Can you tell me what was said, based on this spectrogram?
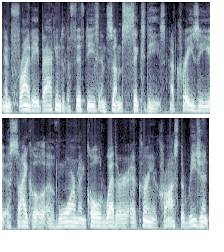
and Friday back into the 50s and some 60s. A crazy uh, cycle of warm and cold weather occurring across the region.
